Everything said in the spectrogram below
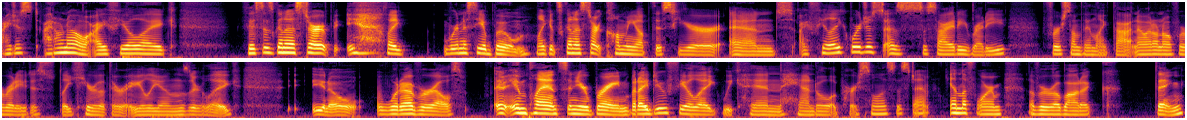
I just I don't know. I feel like this is going to start like we're going to see a boom. Like it's going to start coming up this year and I feel like we're just as society ready for something like that. Now I don't know if we're ready to like hear that they're aliens or like you know whatever else implants in your brain, but I do feel like we can handle a personal assistant in the form of a robotic thing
